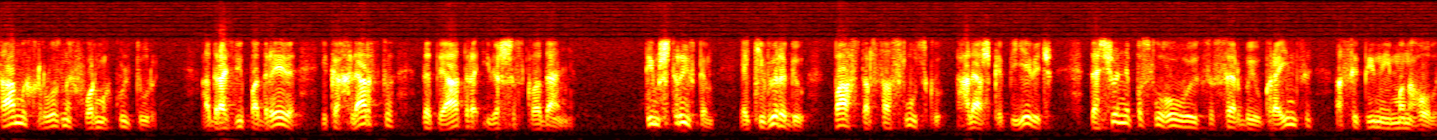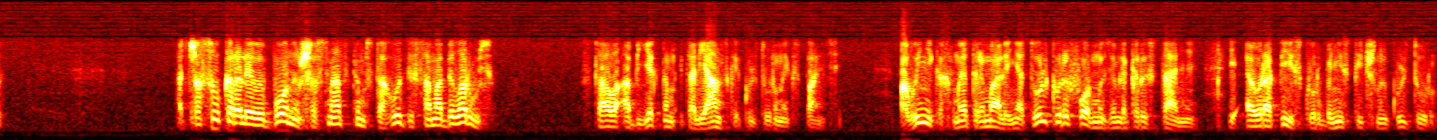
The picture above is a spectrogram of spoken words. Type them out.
самых розных формах культуры ад разві па дрэве і кахлярства да тэатра і вершаскладання. Тым штрыфтам, які вырабіў пастар са слуцку галяшка піевіч, да сёння паслугоўваюцца сербы і украінцы, асытыны і манголы. Ад часоў каралевы боны ў 16 стагоддзі сама Беларусь стала аб'ектам італьянскай культурнай экспансіі. Па выніках мы атрымалі не толькі рэформу землекарыстання і еўрапейскую урбаністычную культуру,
